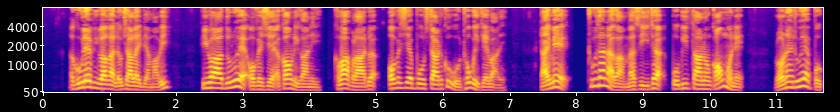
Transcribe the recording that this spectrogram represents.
။အခုလဲဖီဖာကလှုပ်ရှားလိုက်ပြန်ပါပြီ။ဖီဖာသူတို့ရဲ့ official account တွေကနေကမ္ဘာဗလားအတွက် official poster တစ်ခုကိုထုတ်ဝေခဲ့ပါတယ်။ဒါပေမဲ့ထူးဆန်းတာကမက်ဆီထက်ပိုပြီးတာလွန်ကောင်းမွန်တဲ့ရိုနယ်ဒိုရဲ့ပုံ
